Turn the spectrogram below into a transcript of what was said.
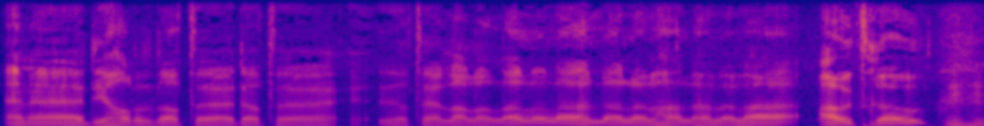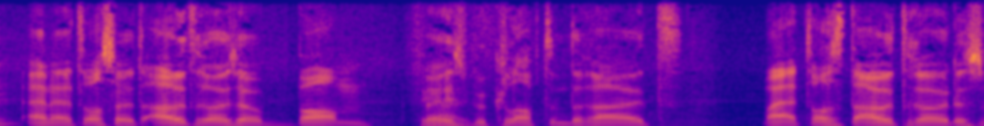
En eh, die hadden dat, eh, dat, eh, dat eh, la la la la la la la la la la la outro. En het was zo het outro zo bam. Facebook klapt hem eruit. Maar ja, het was het outro, dus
